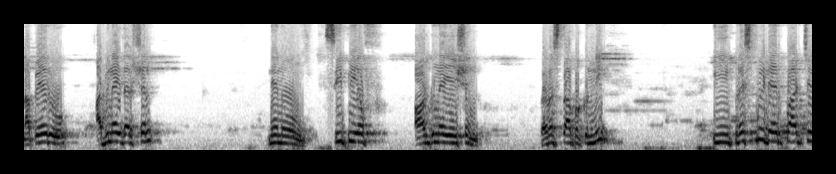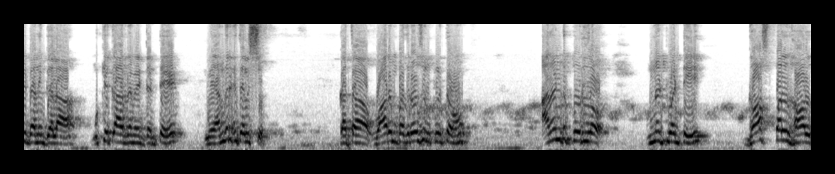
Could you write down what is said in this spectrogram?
నా పేరు అభినయ్ దర్శన్. నేను సిపిఎఫ్ ఆర్గనైజేషన్ వ్యవస్థాపకుణ్ణి. ఈ ప్రెస్ మీట్ ఏర్పాటు చేయడానికి గల ముఖ్య కారణం ఏంటంటే మీ అందరికీ తెలుసు గత వారం పది రోజుల క్రితం అనంతపూర్లో ఉన్నటువంటి గాస్పల్ హాల్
